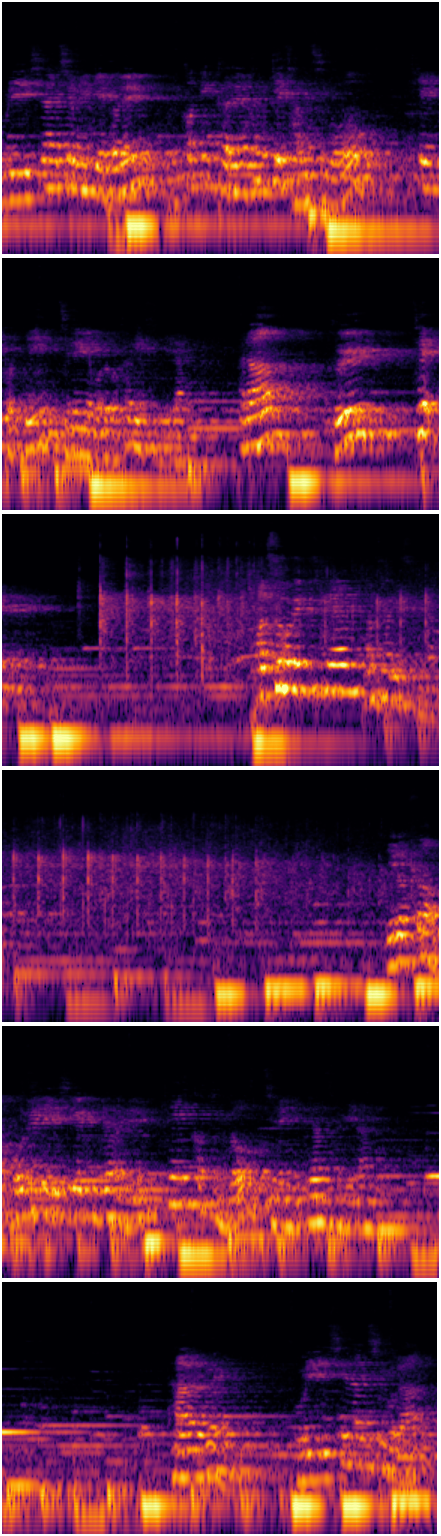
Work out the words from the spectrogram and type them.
우리 신랑 시어님께서는 우리 커팅 칼을 함께 잡으시고 케이크 커팅 진행해 보도록 하겠습니다. 하나, 둘, 셋! 박수 보내주시면 감사하겠습니다. 이로써 오늘 예식을 기념하는 케이크 커팅도 진행이 되었습니다. 다음은 우리 신랑 신부가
